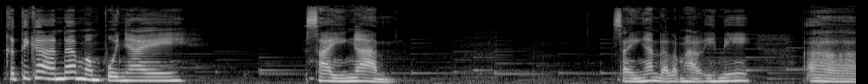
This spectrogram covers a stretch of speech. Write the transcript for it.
ketika Anda mempunyai saingan, saingan dalam hal ini eh,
